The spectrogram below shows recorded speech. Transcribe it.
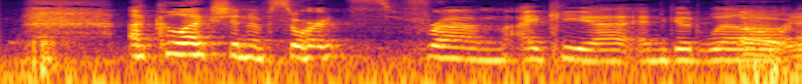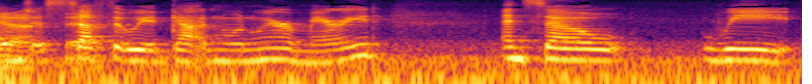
a collection of sorts from IKEA and Goodwill Oh, yeah, and just yeah. stuff that we had gotten when we were married. And so we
